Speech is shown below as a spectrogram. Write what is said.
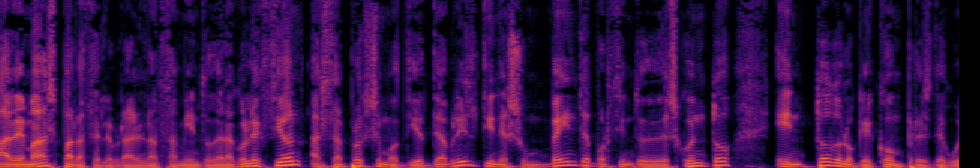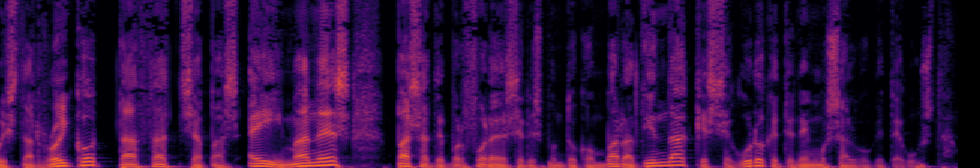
Además, para celebrar el lanzamiento de la colección, hasta el próximo 10 de abril tienes un 20% de descuento en todo lo que compres de Wistar Roico, tazas, chapas e imanes. Pásate por fuera de series.com barra tienda, que seguro que tenemos algo que te gusta.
